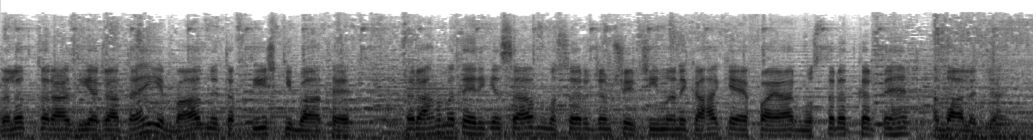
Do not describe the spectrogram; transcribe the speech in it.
गलत करार दिया जाता है, ये बाद में तफ्तीश की बात है। रहनुमा तहरीक साहब मुसर जमशेद चीमा ने कहा कि एफ़ आई आर मुस्तरद करते हैं, अदालत जाएँ।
